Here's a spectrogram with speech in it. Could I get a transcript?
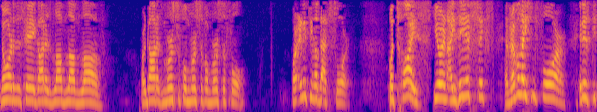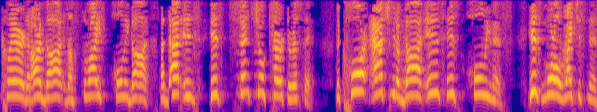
Nowhere does it say God is love, love, love. Or God is merciful, merciful, merciful. Or anything of that sort. But twice, here in Isaiah 6 and Revelation 4, it is declared that our God is a thrice holy God. That that is His central characteristic. The core attribute of God is His holiness. His moral righteousness,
